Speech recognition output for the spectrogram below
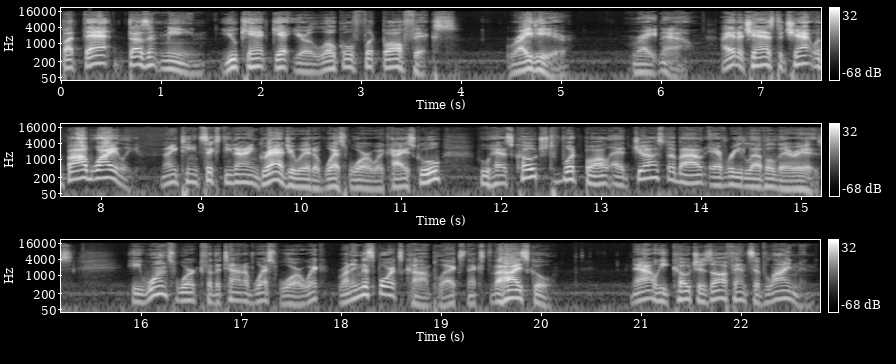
But that doesn't mean you can't get your local football fix right here, right now. I had a chance to chat with Bob Wylie, 1969 graduate of West Warwick High School, who has coached football at just about every level there is. He once worked for the town of West Warwick, running the sports complex next to the high school. Now he coaches offensive linemen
